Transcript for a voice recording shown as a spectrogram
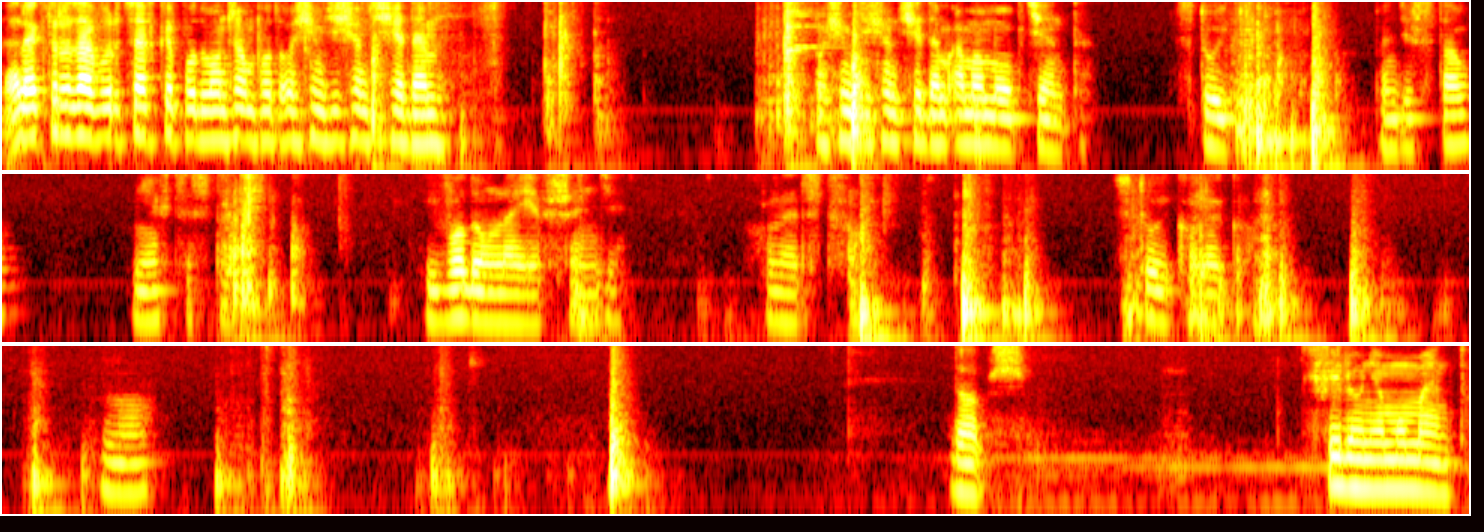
Elektrozawór cewkę podłączam pod 87 87 a mamy obcięte. Stój tu. Będziesz stał? Nie chcę stać. I wodą leje wszędzie. Cholerstwo. Stój kolego. No. Dobrze. Chwilunia momentu.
